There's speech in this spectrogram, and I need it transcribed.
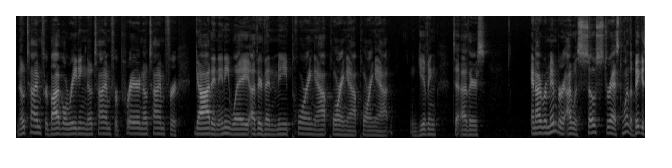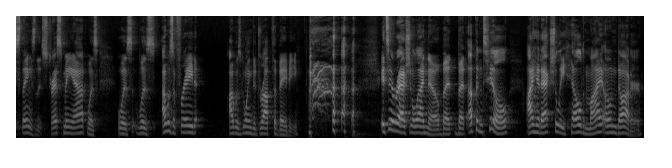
No time for Bible reading, no time for prayer, no time for God in any way other than me pouring out, pouring out, pouring out, and giving to others. And I remember I was so stressed. One of the biggest things that stressed me out was was was I was afraid I was going to drop the baby. it's irrational, I know, but but up until I had actually held my own daughter.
